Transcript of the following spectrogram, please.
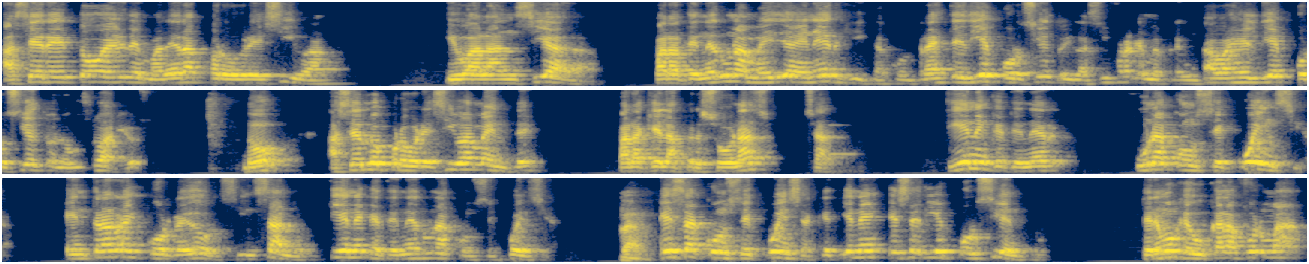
hacer esto es de manera progresiva y balanceada para tener una medida enérgica contra este 10% y la cifra que me preguntaba es el 10% de los usuarios, ¿no? Hacerlo progresivamente para que las personas, o sea, tienen que tener una consecuencia. Entrar al corredor sin saldo tiene que tener una consecuencia. Claro. Esa consecuencia que tiene ese 10% tenemos que buscar la forma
